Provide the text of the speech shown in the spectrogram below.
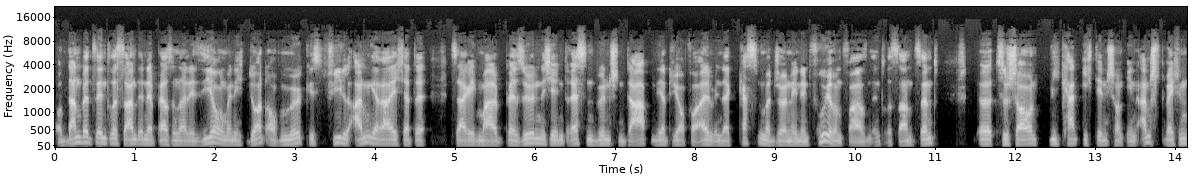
Und dann wird es interessant in der Personalisierung, wenn ich dort auch möglichst viel angereicherte, sage ich mal, persönliche Interessen, Wünschen, Daten, die natürlich auch vor allem in der Customer Journey in den früheren Phasen interessant sind, äh, zu schauen, wie kann ich den schon ihn ansprechen,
